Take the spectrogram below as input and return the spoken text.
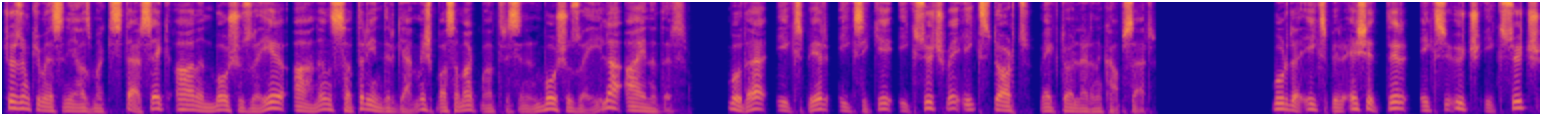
Çözüm kümesini yazmak istersek, a'nın boş uzayı, a'nın satır indirgenmiş basamak matrisinin boş uzayıyla aynıdır. Bu da x1, x2, x3 ve x4 vektörlerini kapsar. Burada x1 eşittir, eksi 3 x3,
